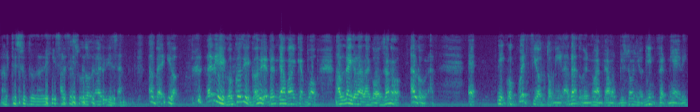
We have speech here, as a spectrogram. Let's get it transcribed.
al tessuto della divisa. Al tessuto della divisa. Vabbè, io le dico così, così rendiamo anche un po' allegra la cosa, no? Allora, eh, dico, questi 8.000, dato che noi abbiamo bisogno di infermieri,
